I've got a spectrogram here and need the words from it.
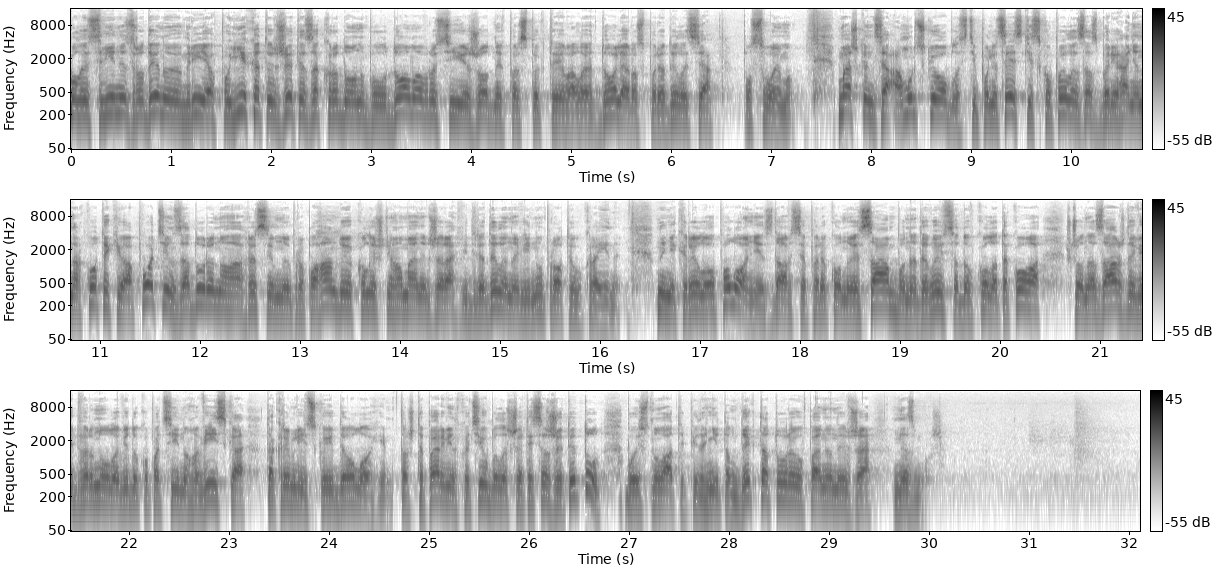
Колись він із родиною мріяв поїхати жити за кордон, бо вдома в Росії жодних перспектив, але доля розпорядилася по-своєму. Мешканця Амурської області поліцейські схопили за зберігання наркотиків, а потім задуреного агресивною пропагандою колишнього менеджера відрядили на війну проти України. Нині Кирило у полоні здався, переконує сам, бо не дивився довкола такого, що назавжди відвернуло від окупаційного війська та кремлівської ідеології. Тож тепер він хотів би лишитися жити тут, бо існувати під гнітом диктатури, впевнений, вже не зможе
